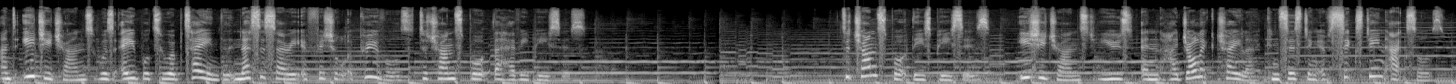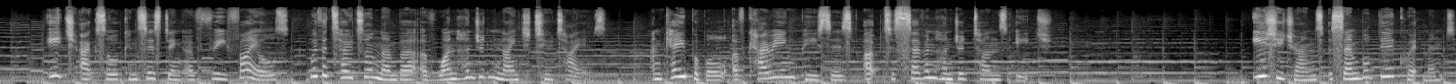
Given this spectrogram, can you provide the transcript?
and Egytrans was able to obtain the necessary official approvals to transport the heavy pieces. To transport these pieces, Egytrans used an hydraulic trailer consisting of 16 axles each axle consisting of three files with a total number of 192 tyres and capable of carrying pieces up to 700 tonnes each. Egytrans assembled the equipment,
